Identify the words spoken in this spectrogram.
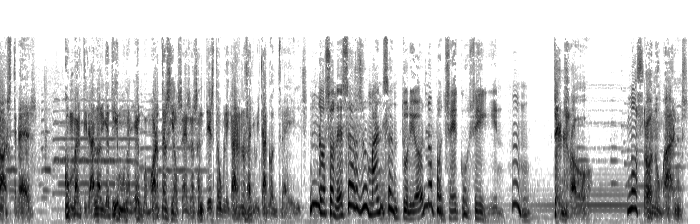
Ostres, convertiran el llatí en una llengua morta si el César s'entesta a obligar-nos a lluitar contra ells. No són éssers humans, Centurió. No pot ser que ho siguin. Hmm. Tens raó. No són humans.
